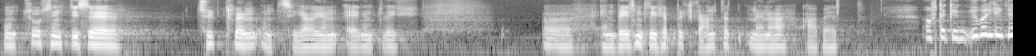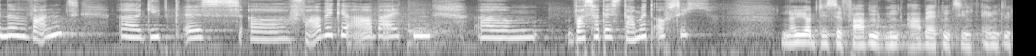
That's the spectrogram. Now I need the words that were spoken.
Und so sind diese Zyklen und Serien eigentlich ein wesentlicher Bestandteil meiner Arbeit. Auf der gegenüberliegenden Wand äh, gibt es äh, farbige Arbeiten. Ähm, was hat es damit auf sich? Naja, diese farbigen Arbeiten sind eigentlich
